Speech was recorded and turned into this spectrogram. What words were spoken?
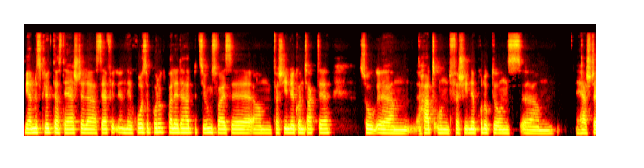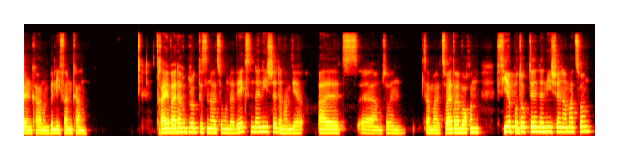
Wir haben das Glück, dass der Hersteller sehr viel eine große Produktpalette hat, beziehungsweise ähm, verschiedene Kontakte so ähm, hat und verschiedene Produkte uns ähm, herstellen kann und beliefern kann. Drei weitere Produkte sind also unterwegs in der Nische. Dann haben wir bald ähm, so in, wir mal, zwei, drei Wochen vier Produkte in der Nische in Amazon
